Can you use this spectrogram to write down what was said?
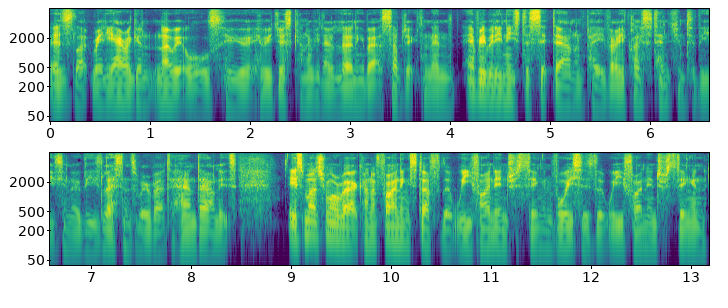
as like really arrogant know-it-alls who who are just kind of you know learning about a subject, and then everybody needs to sit down and pay very close attention to these you know these lessons we're about to hand down. It's it's much more about kind of finding stuff that we find interesting and voices that we find interesting, and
